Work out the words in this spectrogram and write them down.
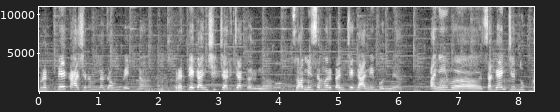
प्रत्येक आश्रमला जाऊन भेटणं प्रत्येकांशी चर्चा करणं स्वामी समर्थांचे गाणे बोलणं आणि सगळ्यांचे दुःख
